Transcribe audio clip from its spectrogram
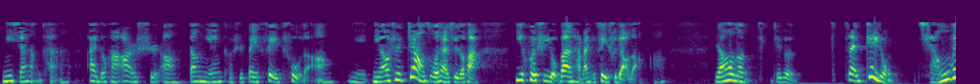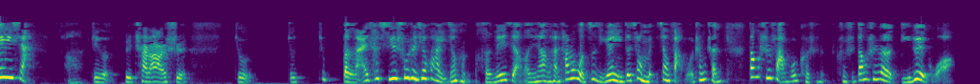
你想想看，爱德华二世啊，当年可是被废黜的啊，你你要是这样做下去的话，议会是有办法把你废除掉的啊。然后呢，这个在这种强威下啊，这个 Richard 二世就。就本来他其实说这些话已经很很危险了。你想想看，他说我自己愿意的向美向法国称臣，当时法国可是可是当时的敌对国，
